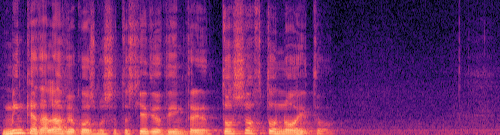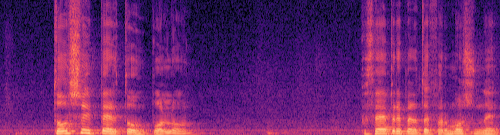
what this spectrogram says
μην καταλάβει ο κόσμος ότι το σχέδιο Δήμητρα είναι τόσο αυτονόητο, τόσο υπέρ των πολλών, που θα έπρεπε να το εφαρμόσουν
